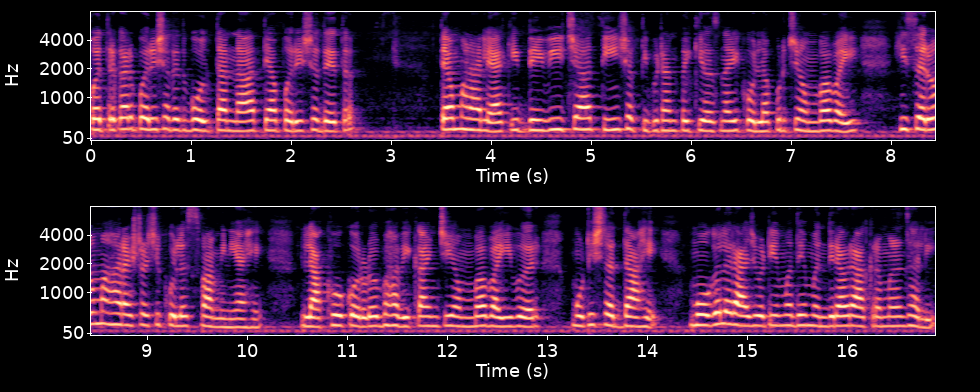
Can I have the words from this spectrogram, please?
पत्रकार परिषदेत बोलताना त्या परिषदेत त्या म्हणाल्या की देवीच्या तीन शक्तिपीठांपैकी असणारी कोल्हापूरची अंबाबाई ही सर्व महाराष्ट्राची कुलस्वामिनी आहे. लाखो करोडो भाविकांची अंबाबाईवर मोठी श्रद्धा आहे. मोगल राजवटीमध्ये मंदिरावर आक्रमण झाली.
